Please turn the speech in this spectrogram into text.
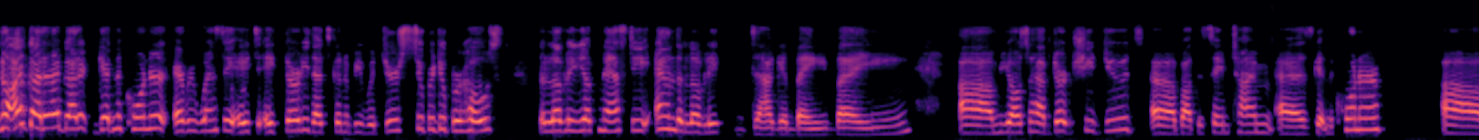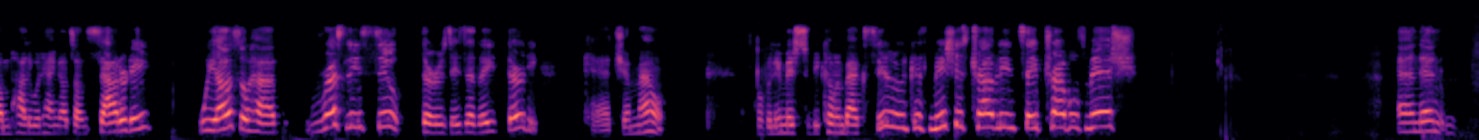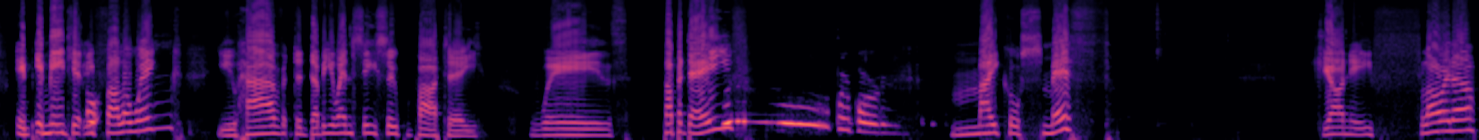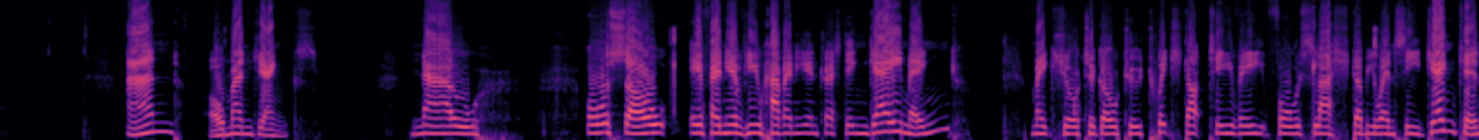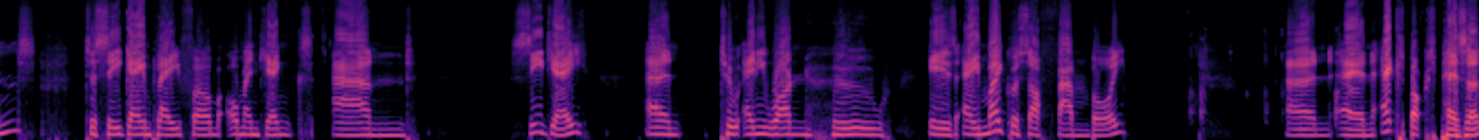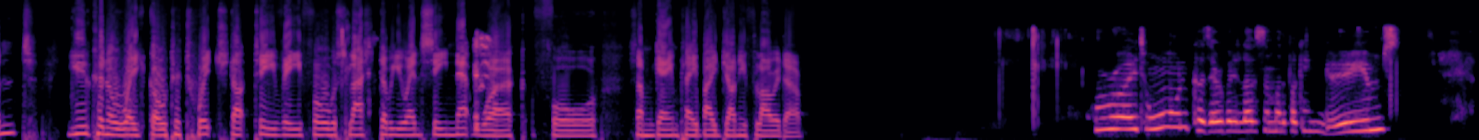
No, I've got it. I've got it. Get in the corner every Wednesday, eight to eight thirty. That's going to be with your super duper host, the lovely Yuck Nasty, and the lovely Dagger Baby. Um, you also have Dirt Sheet Dudes uh, about the same time as Get in the Corner. Um, Hollywood Hangouts on Saturday. We also have Wrestling Soup Thursdays at eight thirty. Catch 'em out. Hopefully, Mish will be coming back soon because Mish is traveling. Safe travels, Mish. And then Im- immediately Oh. following, you have the WNC Super Party with Papa Dave, Super party. Michael Smith, Johnny Florida, and Old Man Jenks. Now, Also, if any of you have any interest in gaming, make sure to go to twitch.tv forward slash WNC Jenkins to see gameplay from Old Man Jenks and CJ. And to anyone who is a Microsoft fanboy and an Xbox peasant, you can always go to twitch.tv forward slash WNC network for some gameplay by Johnny Florida. Right on, because everybody loves some motherfucking games.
